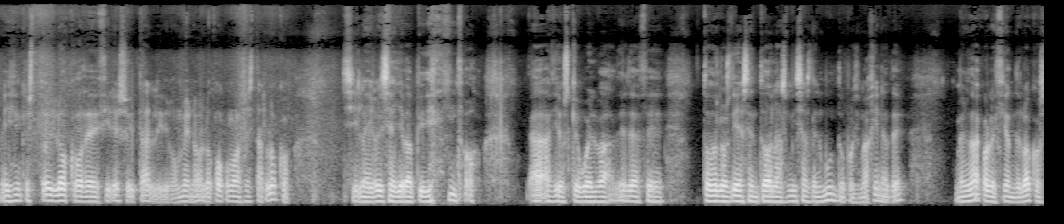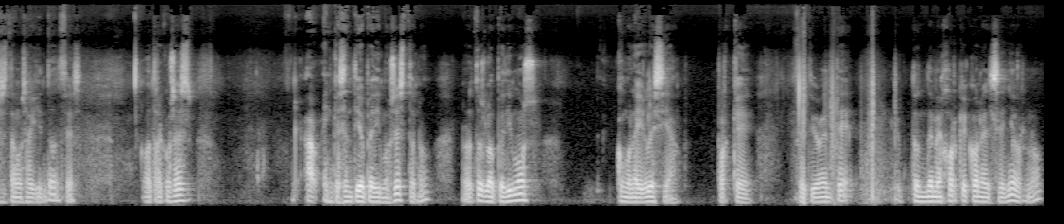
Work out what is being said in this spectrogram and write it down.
me dicen que estoy loco de decir eso y tal. Y digo, hombre, no, loco, ¿cómo vas a estar loco? Si la iglesia lleva pidiendo a Dios que vuelva desde hace todos los días en todas las misas del mundo, pues imagínate. Menuda colección de locos estamos aquí entonces. Otra cosa es en qué sentido pedimos esto, ¿no? Nosotros lo pedimos como la iglesia, porque efectivamente, donde mejor que con el Señor, ¿no?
